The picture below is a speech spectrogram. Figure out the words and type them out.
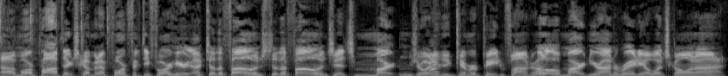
Uh, more politics coming up. 454. Here uh, to the phones. To the phones. It's Martin joining the Kimmer, Pete, and Flounder. Hello, Martin. You're on the radio. What's going on?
